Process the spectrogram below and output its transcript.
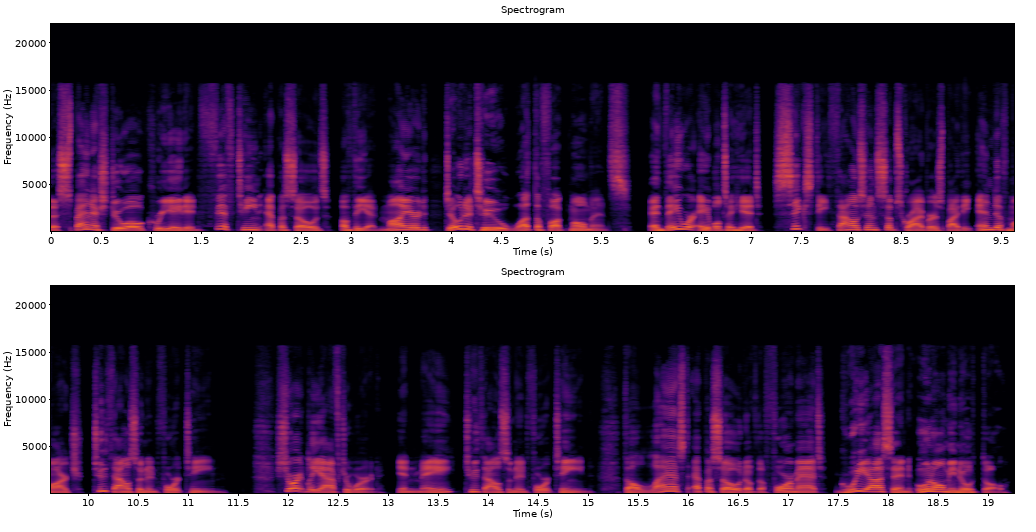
the Spanish duo created 15 episodes of the admired Dota 2 What the Fuck moments, and they were able to hit 60,000 subscribers by the end of March 2014. Shortly afterward, in May 2014, the last episode of the format Guías en Uno Minuto,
